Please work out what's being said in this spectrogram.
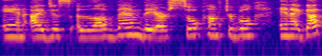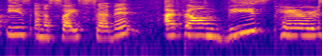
and I just love them. They are so comfortable and I got these in a size 7. I found these pairs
